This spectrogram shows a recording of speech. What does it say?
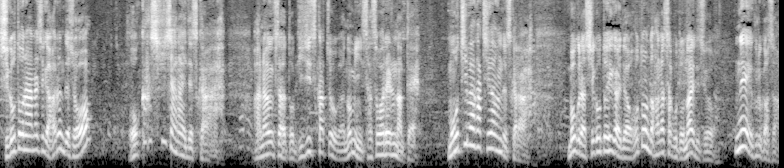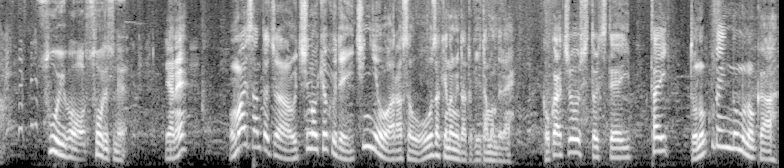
仕事の話があるんでしょ？おかしいじゃないですか。アナウンサーと技術課長が飲みに誘われるなんて。持ち場が違うんですから。僕ら仕事以外ではほとんど話したことないですよ。ねえ古川さん。そういえばそうですね。いやねお前さんたちはうちの局で一二を争う大酒飲みだと聞いたもんでね。ここは調子として一体どのくらい飲むのか。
